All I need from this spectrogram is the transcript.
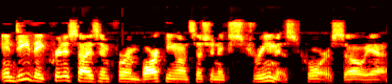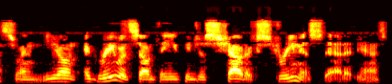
Indeed, they criticized him for embarking on such an extremist course. Oh, yes, when you don't agree with something, you can just shout extremist at it, yes.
